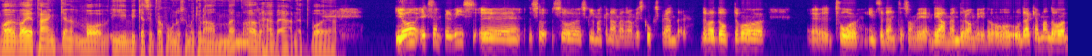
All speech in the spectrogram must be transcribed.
Vad, vad är tanken? Vad, I vilka situationer ska man kunna använda det här värnet? Vad är... Ja, exempelvis eh, så, så, skulle man kunna använda dem vid skogsbränder. Det var, det var eh, två incidenter som vi, vi använde dem vid och, och, där kan man då,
